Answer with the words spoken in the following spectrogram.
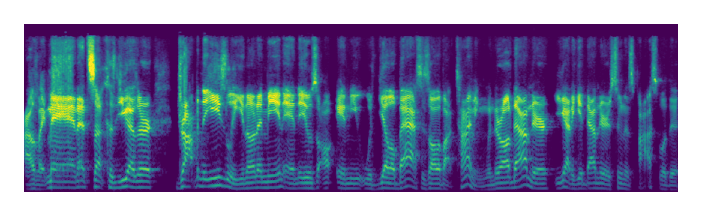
I was like, man, that sucks because you guys are dropping it easily. You know what I mean? And it was all, and you, with yellow bass, it's all about timing. When they're all down there, you got to get down there as soon as possible to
